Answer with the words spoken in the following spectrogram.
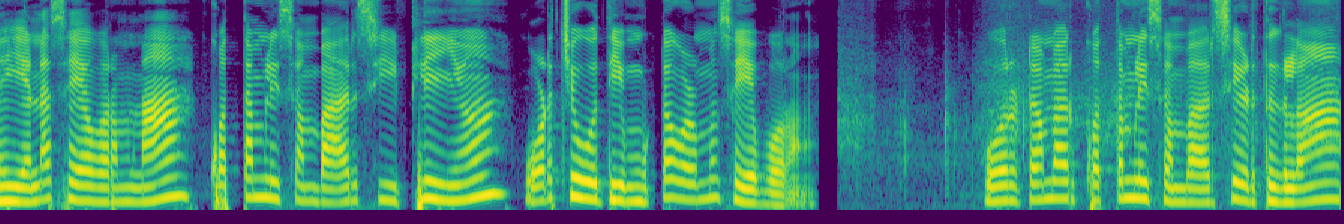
நீ என்ன செய்ய போகிறோம்னா கொத்தமல்லி சம்பா அரிசி இட்லியும் உடச்சி ஊற்றி முட்டை குழம்பும் செய்ய போகிறோம் ஒரு டம்ளர் கொத்தமல்லி சம்பா அரிசி எடுத்துக்கலாம்.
